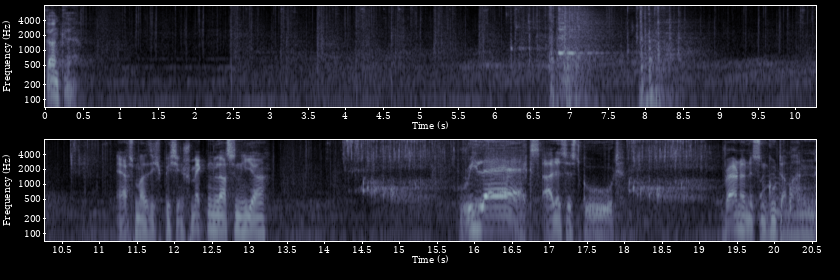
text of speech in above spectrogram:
Danke. Erstmal sich ein bisschen schmecken lassen hier. Relax, alles ist gut. Vernon ist ein guter Mann.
